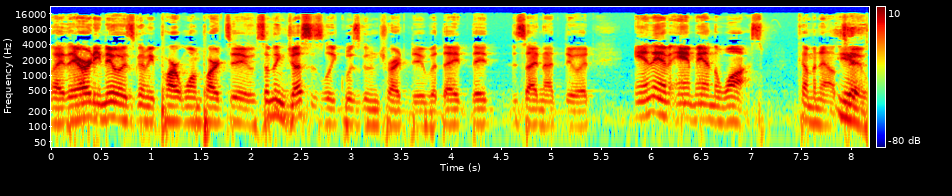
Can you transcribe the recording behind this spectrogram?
like they already knew it was going to be part one, part two. Something Justice League was going to try to do, but they they decided not to do it. And they have Ant Man the Wasp coming out too.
